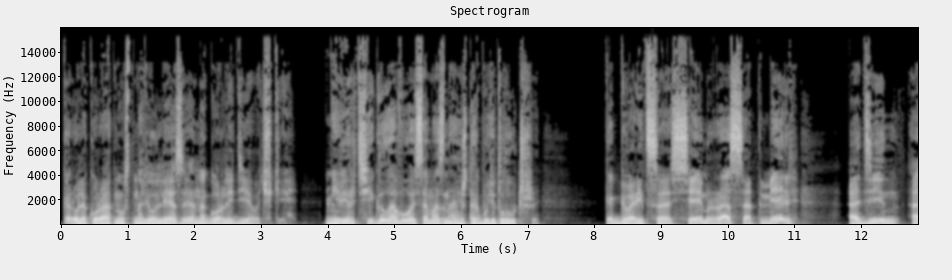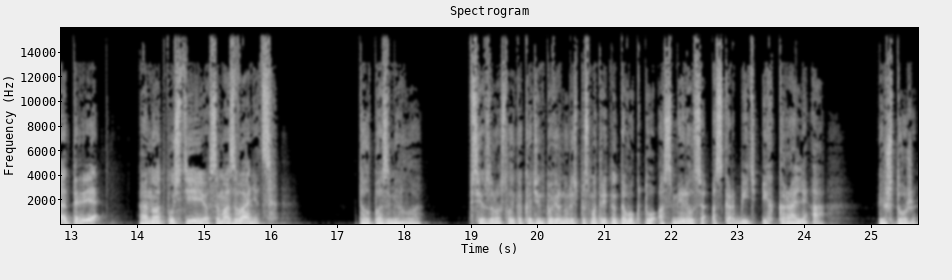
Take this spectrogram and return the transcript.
Король аккуратно установил лезвие на горле девочки. «Не верти головой, сама знаешь, так будет лучше. Как говорится, семь раз отмерь, один отре...» «А ну отпусти ее, самозванец!» Толпа замерла. Все взрослые как один повернулись посмотреть на того, кто осмелился оскорбить их короля. И что же?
